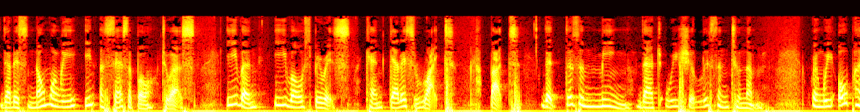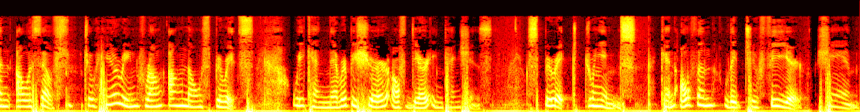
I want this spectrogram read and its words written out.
that is normally inaccessible to us. Even evil spirits can get it right. But that doesn't mean that we should listen to them. When we open ourselves to hearing from unknown spirits, we can never be sure of their intentions. Spirit dreams can often lead to fear, shame,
